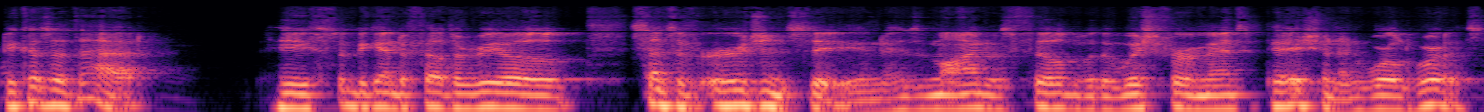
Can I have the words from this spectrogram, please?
because of that, he began to feel a real sense of urgency, and his mind was filled with a wish for emancipation and world worth.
